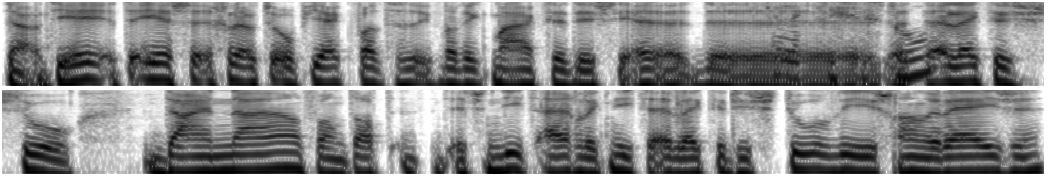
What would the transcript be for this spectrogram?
nou, die, het eerste grote object wat, ik- wat ik maakte, is die, eh, de, Elektrische stoel. de elektrische stoel. Daarna, want dat is niet, eigenlijk niet de elektrische stoel die is gaan reizen.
